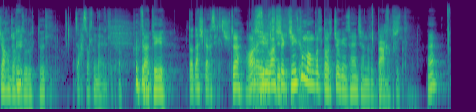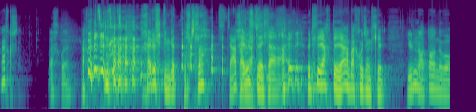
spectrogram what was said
Жохон жохон зөрүүтэй л. За асуултанд хариулъя. За тэгье. Одоо Дашкагаас эхэлж шүү. За нь Иван шиг жинхэнэ Монгол доржогийн сайн чанарууд Байхгүй шүү. Аа? Байхгүй шүү. Байхгүй. Хариулт ингээд болчлоо. За Хариулт байлаа. Гэхдээ яг тэ яга байхгүй юм гэхэлэр ер нь одоо нөгөө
